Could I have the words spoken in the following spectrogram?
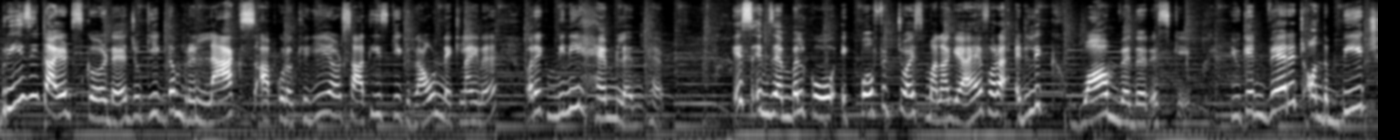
ब्रीजी टायर्ड स्कर्ट है, जो कि एकदम रिलैक्स आपको रखेगी और साथ ही इसकी एक राउंड नेकलाइन है और एक मिनी हेम लेंथ है. इस इंजेम्बल को एक परफेक्ट चॉइस माना गया है for idyllic warm weather escape. You can wear it on the beach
